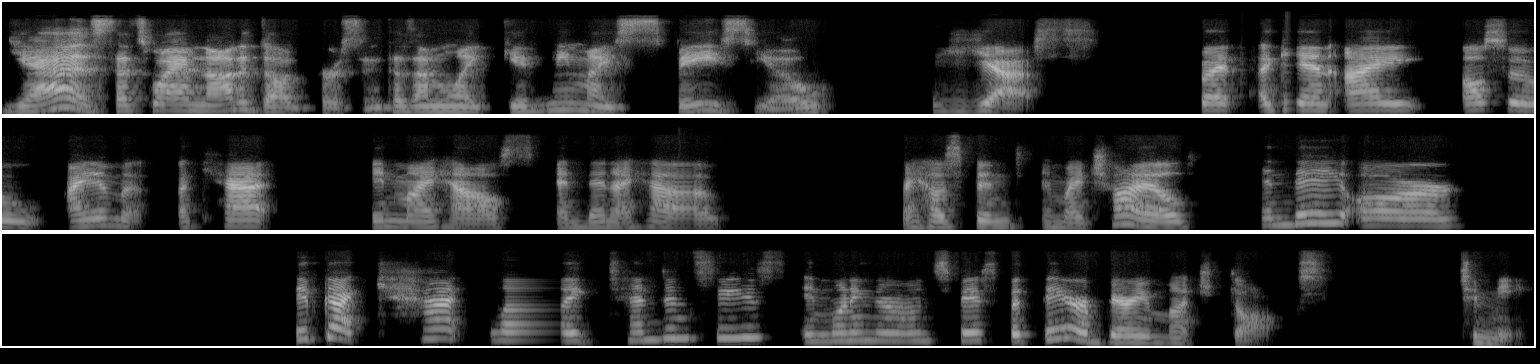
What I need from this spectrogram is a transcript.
yes, that's why I'm not a dog person because I'm like, give me my space, yo. Yes. But again, I also I am a, a cat in my house and then I have my husband and my child and they are they've got cat like tendencies in wanting their own space but they are very much dogs to me.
